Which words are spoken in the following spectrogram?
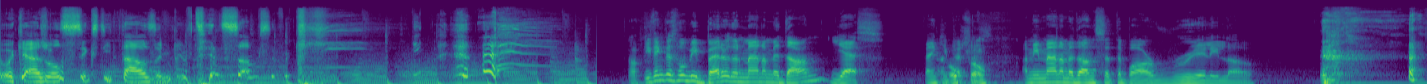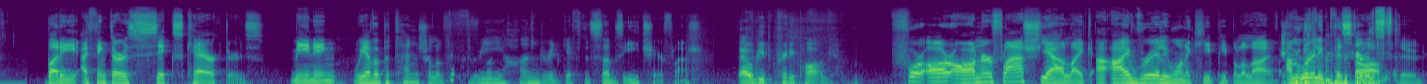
So a casual 60,000 gifted subs. Do you think this will be better than Man of Medan? Yes. Thank you, hope so. I mean, Man of Medan set the bar really low. Buddy, I think there are six characters, meaning we have a potential of 300 gifted subs each here, Flash. That would be pretty pog. For our honor, Flash, yeah, like, I, I really want to keep people alive. I'm really pissed off, dude.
